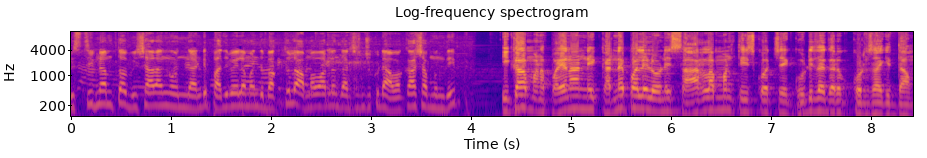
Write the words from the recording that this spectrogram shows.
విస్తీర్ణంతో విశాలంగా ఉందండి. పదివేల మంది భక్తులు అమ్మవారిని దర్శించుకునే అవకాశం ఉంది. ఇక మన పయనాన్ని కన్నెపల్లిలోని సారలమ్మను తీసుకొచ్చే గుడి దగ్గరకు కొనసాగిద్దాం.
